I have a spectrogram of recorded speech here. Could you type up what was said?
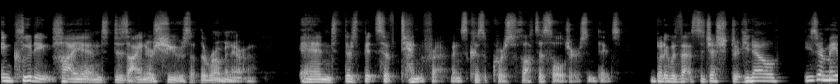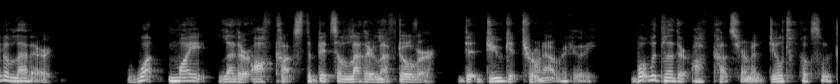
including high end designer shoes of the Roman era. And there's bits of tent fragments because, of course, lots of soldiers and things. But it was that suggestion of, you know, these are made of leather. What might leather offcuts, the bits of leather left over that do get thrown out regularly? What would leather offcuts from a dildo look?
